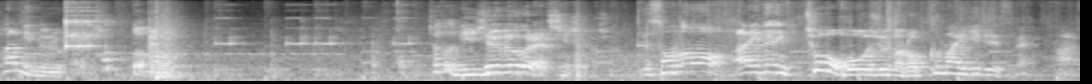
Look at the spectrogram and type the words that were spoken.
パンに塗るからちょっとねちょっと20秒ぐらいチンしましょう。でその間に超芳醇の6枚切りですね。はい。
